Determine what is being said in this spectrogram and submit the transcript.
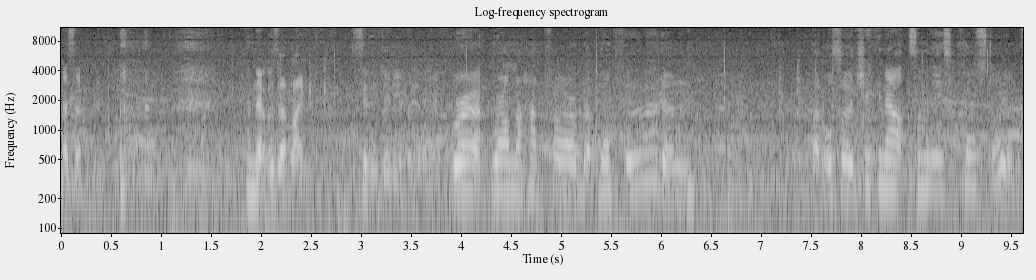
That's it. and that was at like 7.30 in the morning. We're, we're on the hunt for a bit more food and but also checking out some of these cool stores.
